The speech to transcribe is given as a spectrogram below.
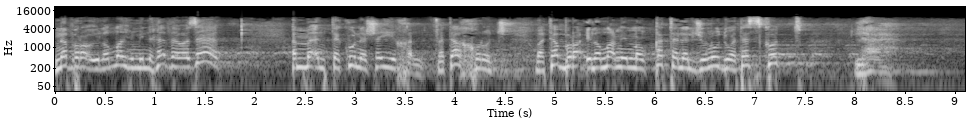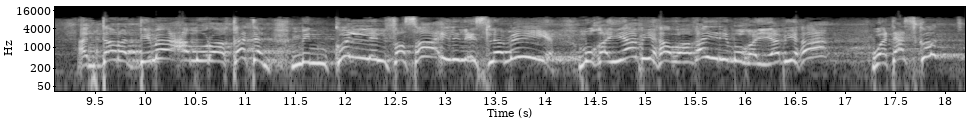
نبرأ إلى الله من هذا وذاك. أما أن تكون شيخا فتخرج وتبرأ إلى الله ممن قتل الجنود وتسكت لا. أن ترى الدماء مراقة من كل الفصائل الإسلامية مغيبها وغير مغيبها وتسكت؟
